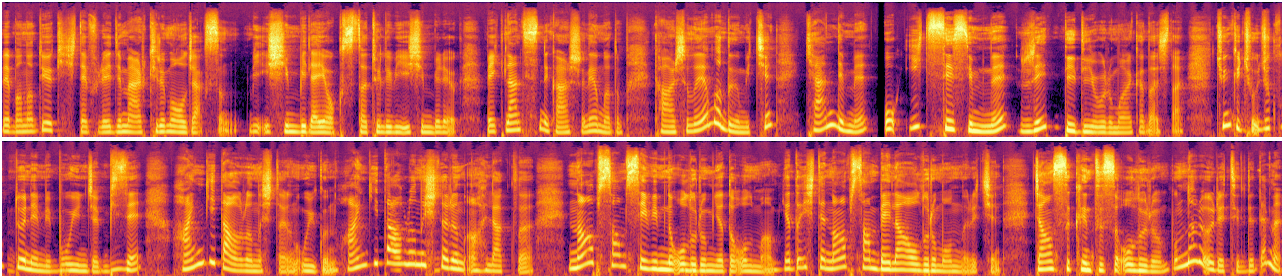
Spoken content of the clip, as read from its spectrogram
ve bana diyor ki işte Freddie Mercury mi olacaksın? Bir işim bile yok, statülü bir işim bile yok. Beklentisini karşılayamadım. Karşılayamadığım için kendimi o iç sesimle reddediyorum arkadaşlar. Çünkü çocukluk dönemi boyunca bize hangi davranışların uygun, hangi davranışların ahlaklı, ne yapsam sevimli olurum ya da olmam ya da işte ne yapsam bela olurum onlar için, can sıkıntısı olurum. Bunlar öğretildi değil mi?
